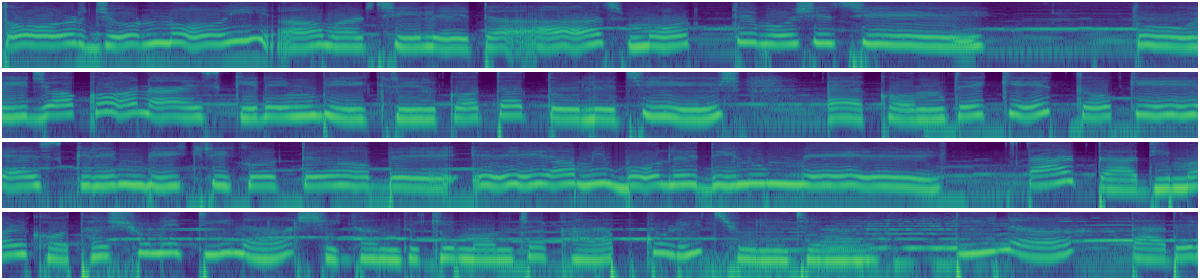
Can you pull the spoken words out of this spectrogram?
তোর জন্যই আমার ছেলেটা আজ মরতে বসেছে। তুই যখন আইসক্রিম বিক্রির কথা তুলেছিস, এখন থেকে তোকে আইসক্রিম বিক্রি করতে হবে এই আমি বলে দিলুম মেয়ে। তার দাদিমার কথা শুনে টিনা সেখান থেকে মনটা খারাপ করে চলে যায়। টিনা তাদের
